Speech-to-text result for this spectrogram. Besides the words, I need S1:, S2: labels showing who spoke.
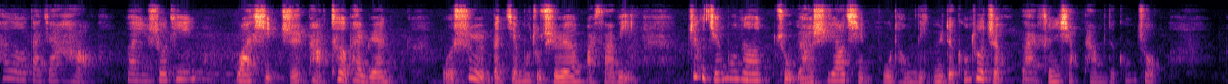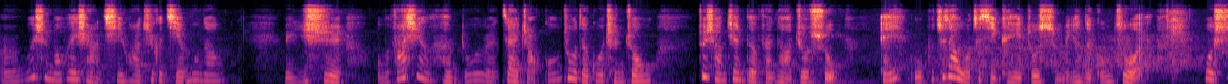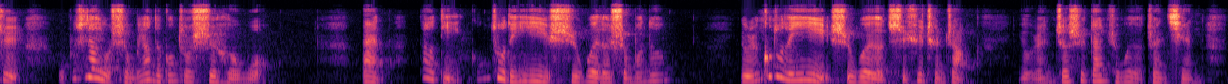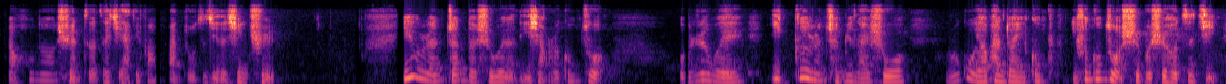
S1: Hello，大家好，欢迎收听挖喜直跑特派员，我是本节目主持人 Wasabi。这个节目呢，主要是邀请不同领域的工作者来分享他们的工作。而为什么会想企划这个节目呢？原因是我们发现很多人在找工作的过程中，最常见的烦恼就属：哎，我不知道我自己可以做什么样的工作，哎，或是我不知道有什么样的工作适合我。但到底工作的意义是为了什么呢？有人工作的意义是为了持续成长，有人则是单纯为了赚钱，然后呢选择在其他地方满足自己的兴趣。也有人真的是为了理想而工作。我们认为，以个人层面来说，如果要判断一工一份工作适不适合自己，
